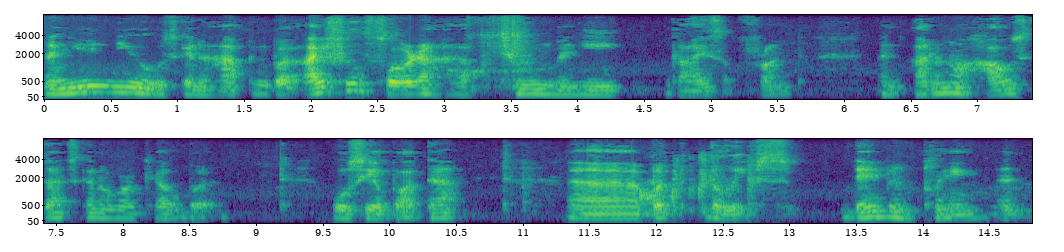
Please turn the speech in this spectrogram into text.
and you knew it was to happen, but I feel Florida have too many guys up front, and I don't know how that's going to work out, but we'll see about that. Uh, but the Leafs, they've been playing, and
